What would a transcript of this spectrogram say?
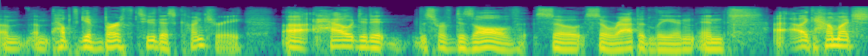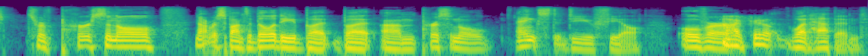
um, um, helped give birth to this country, uh, how did it sort of dissolve so so rapidly, and and uh, like how much sort of personal, not responsibility, but but um, personal angst do you feel over I feel, what happened?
